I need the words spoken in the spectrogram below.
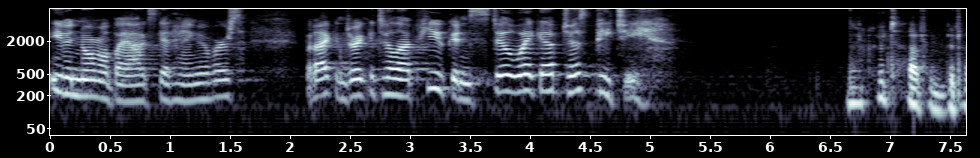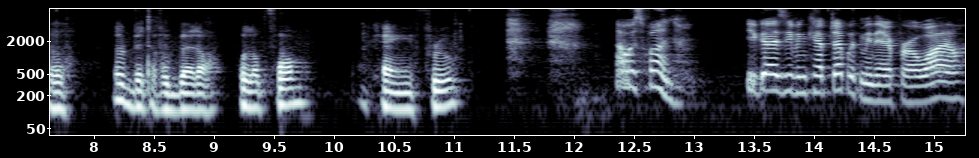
Even normal biotics get hangovers, but I can drink until I puke and still wake up just peachy. You could have a bit of, a little bit of a better pull-up form, like hanging through. That was fun. You guys even kept up with me there for a while.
